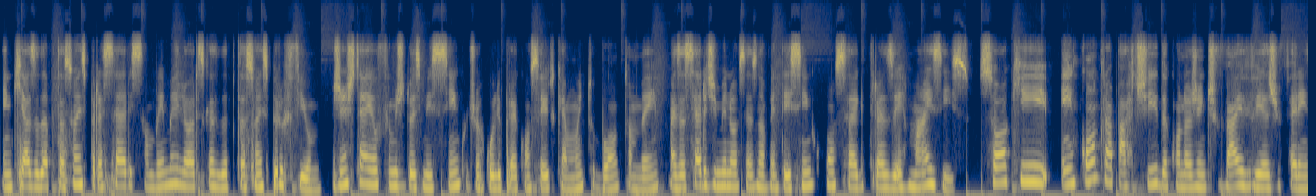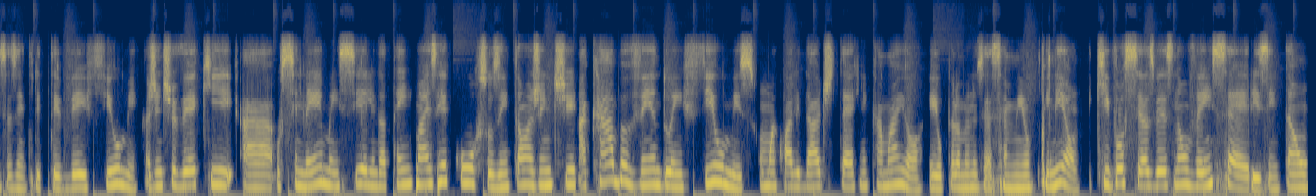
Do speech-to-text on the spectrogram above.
em que as adaptações para séries são bem melhores que as adaptações para o filme. A gente tem aí o filme de 2005, de Orgulho e Preconceito, que é muito bom também, mas a série de 1995 consegue trazer mais isso. Só que, em contrapartida, quando a gente vai ver as diferenças entre TV e filme, a gente vê que a, o cinema em si ele ainda tem mais recursos, então a gente acaba vendo em filmes uma qualidade técnica maior. Eu, pelo menos, essa é a minha opinião. Que você às vezes não vê em séries. Então,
